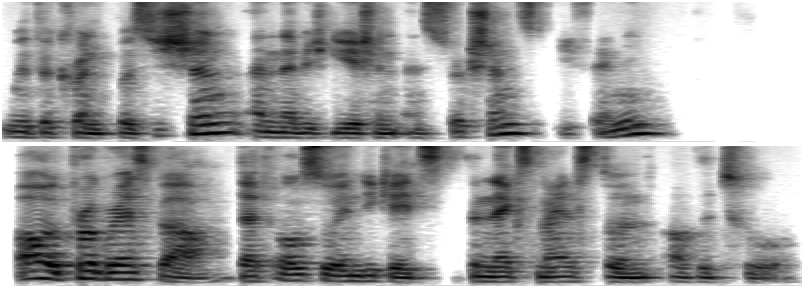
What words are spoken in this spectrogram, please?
with the current position and navigation instructions, if any, or a progress bar that also indicates the next milestone of the tour.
